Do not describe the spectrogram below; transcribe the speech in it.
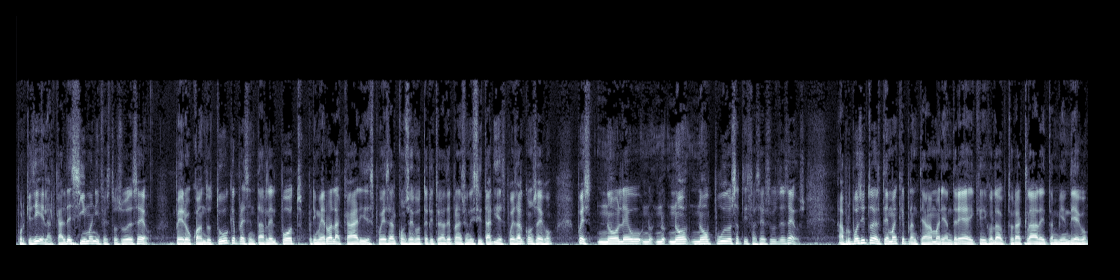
Porque sí, el alcalde sí manifestó su deseo. Pero cuando tuvo que presentarle el POT, primero a la CAR y después al Consejo Territorial de Planeación Distrital y después al Consejo, pues no, le, no, no- no, pudo satisfacer sus deseos. A propósito del tema que planteaba María Andrea y que dijo la doctora Clara y también Diego,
